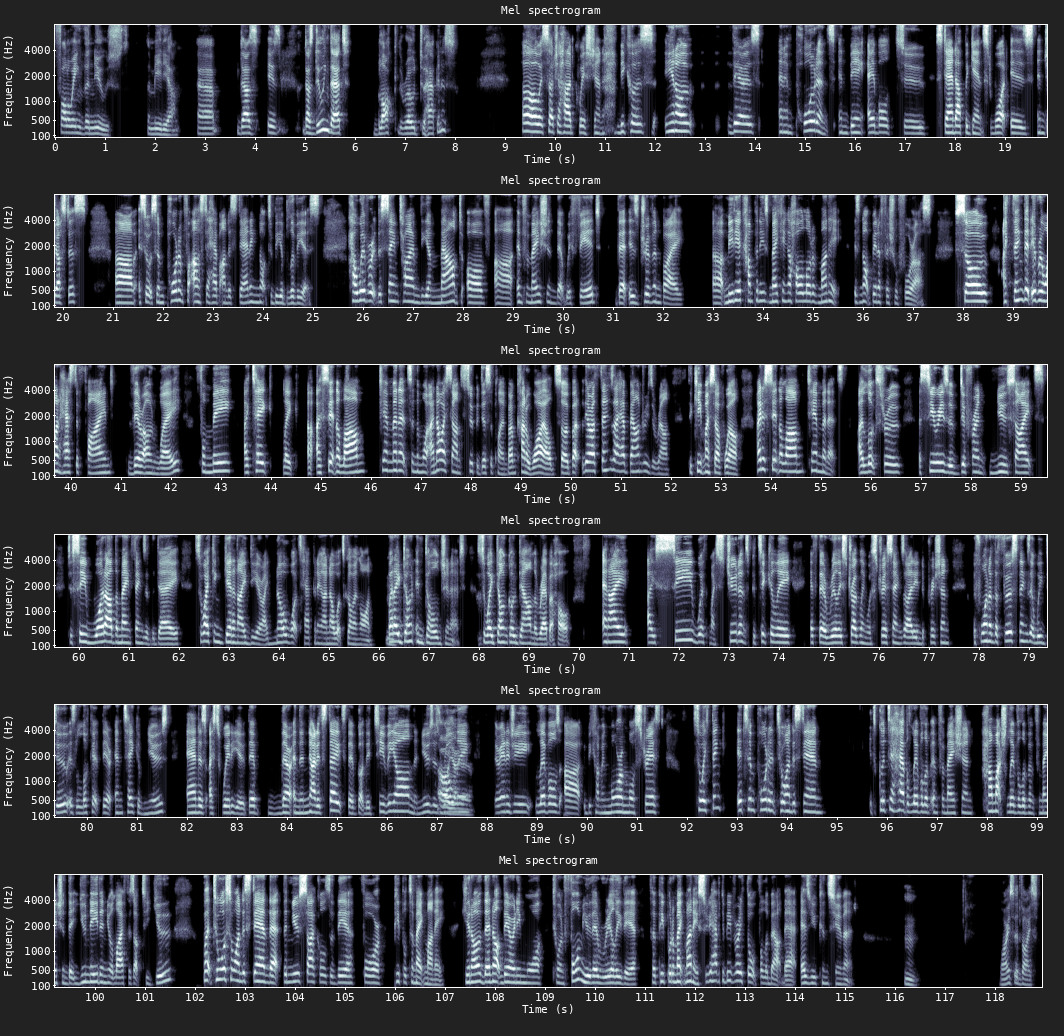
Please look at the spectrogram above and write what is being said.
following the news, the media? Uh, does is does doing that block the road to happiness? Oh, it's such a hard question because, you know, there's an importance in being able to stand up against what is injustice. Um, so it's important for us to have understanding, not to be oblivious. However, at the same time, the amount of uh, information that we're fed that is driven by uh, media companies making a whole lot of money is not beneficial for us. So I think that everyone has to find their own way. For me, I take like uh, I set an alarm 10 minutes in the morning. I know I sound super disciplined, but I'm kind of wild. So, but there are things I have boundaries around to keep myself well. I just set an alarm 10 minutes. I look through a series of different news sites to see what are the main things of the day so I can get an idea. I know what's happening, I know what's going on, but mm. I don't indulge in it. so I don't go down the rabbit hole. And I I see with my students particularly if they're really struggling with stress, anxiety and depression, if one of the first things that we do is look at their intake of news and as I swear to you, they're they're in the United States, they've got their TV on, the news is oh, rolling, yeah, yeah. their energy levels are becoming more and more stressed. So I think it's important to understand it's good to have a level of information. How much level of information that you need in your life is up to you. But to also understand that the news cycles are there for people to make money. You know, they're not there anymore to inform you, they're really there for people to make money. So you have to be very thoughtful about that as you consume it. Hmm. Wise advice.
